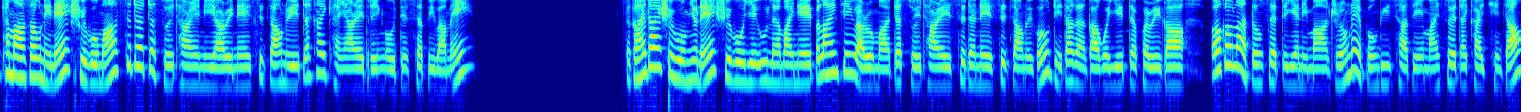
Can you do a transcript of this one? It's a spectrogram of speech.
ပထမဆုံးအနေနဲ့ရွှေဘုံမှာစစ်တပ်တက်ဆွဲထားတဲ့နေရာတွေနဲ့စစ်ကြောင်းတွေတိုက်ခိုက်ခံရတဲ့တဲ့ရင်ကိုတင်ဆက်ပေးပါမယ်။စကိုင်းတိုင်းရွှေဘုံမြို့နယ်ရွှေဘိုရေဦးလမ်းပိုင်းနဲ့ပလိုင်းကျေးရွာတို့မှာတက်ဆွဲထားတဲ့စစ်တပ်နဲ့စစ်ကြောင်းတွေကိုဒေသခံကာကွယ်ရေးတပ်ဖွဲ့တွေကဩဂုတ်လ31ရက်နေ့မှာ drone နဲ့ပုံသီးချခြင်းမိုင်းဆွဲတိုက်ခိုက်ခြင်းကြောင့်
